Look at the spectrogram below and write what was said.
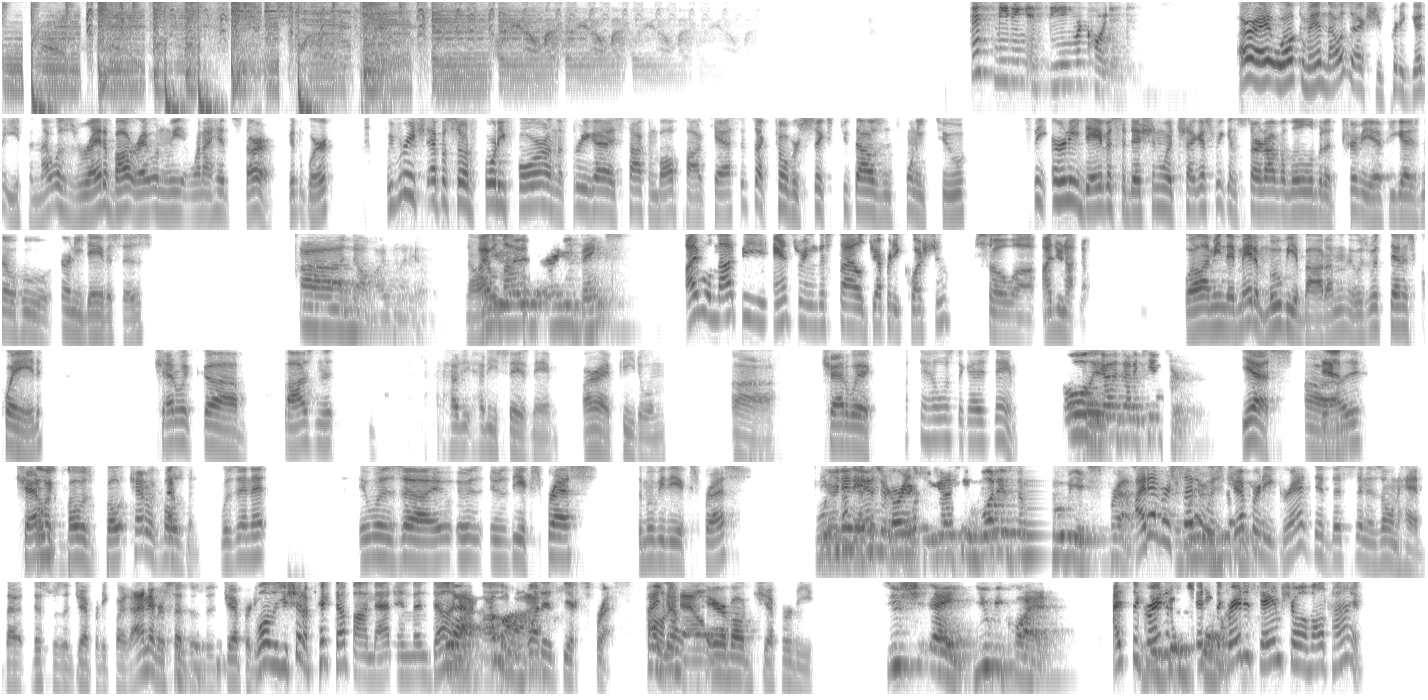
This meeting is being recorded. All right, welcome in. That was actually pretty good, Ethan. That was right about right when we when I hit start. Good work. We've reached episode 44 on the Three Guys Talking Ball podcast. It's October 6, 2022. It's the Ernie Davis edition, which I guess we can start off with a little bit of trivia if you guys know who Ernie Davis is. Uh, no, I have no idea. No, Is he will not- Ernie Banks? I will not be answering this style Jeopardy question, so uh, I do not know. Well, I mean, they made a movie about him. It was with Dennis Quaid, Chadwick uh, Bosnett. How do you, how do you say his name? R.I.P. to him. Uh, Chadwick. What the hell was the guy's name? Oh, the guy that died of cancer. Yes. Uh, Yeah. Chadwick Bose, Bo, Chadwick Boseman was in it. It was uh, it, it was it was the Express, the movie The Express. Well, You you didn't answer. story? You gotta say what is the movie Express? I never said it was doing Jeopardy. Grant did this in his own head that this was a Jeopardy question. I never said this was Jeopardy. Well, you should have picked up on that and then done. Yeah, uh, come on. What is the Express? I Come on don't now. now. care about Jeopardy. You sh- hey, you be quiet. It's the greatest. good It's the show. great game show of all time.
